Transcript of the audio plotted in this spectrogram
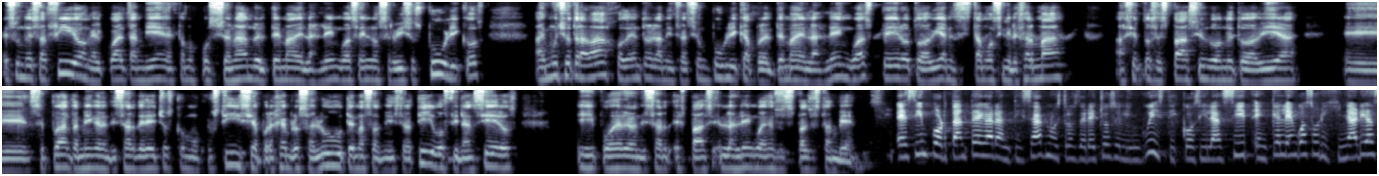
Es un desafío en el cual también estamos posicionando el tema de las lenguas en los servicios públicos. Hay mucho trabajo dentro de la administración pública por el tema de las lenguas, pero todavía necesitamos ingresar más a ciertos espacios donde todavía eh, se puedan también garantizar derechos como justicia, por ejemplo, salud, temas administrativos, financieros, y poder garantizar espacio, la lengua en esos espacios también. Es importante garantizar nuestros derechos lingüísticos y la CIT, ¿en qué lenguas originarias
